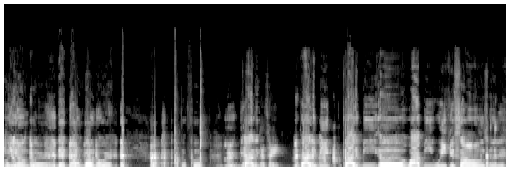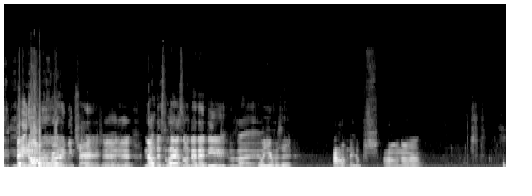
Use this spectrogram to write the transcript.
Well, young boy that don't go nowhere. the fuck? Look, got Probably- That's hate. Probably be probably be uh YB weakest songs when it, They Yeah, are, bro. yeah. They be trash. Yeah, yeah. No, this last one that I did was like, What year was it? I don't, nigga. I don't know, bro.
